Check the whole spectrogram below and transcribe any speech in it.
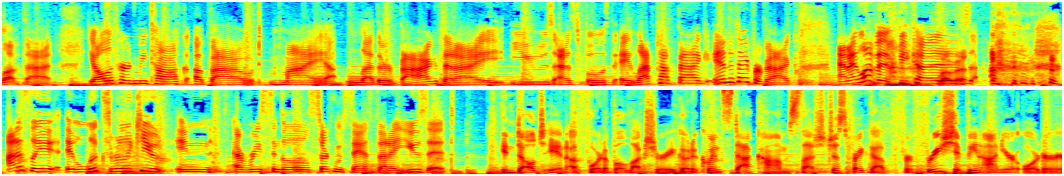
love that. Y'all have heard me talk about my leather bag that I use as both a laptop bag and a diaper bag. And I love it because honestly, it looks really cute in every single circumstance that I use it. Indulge in affordable luxury. Go to quince.com slash justbreakup for free shipping on your order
